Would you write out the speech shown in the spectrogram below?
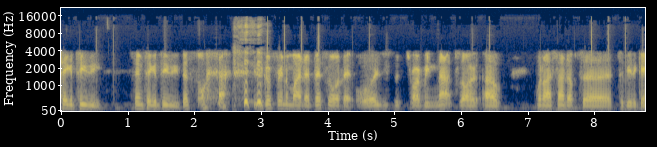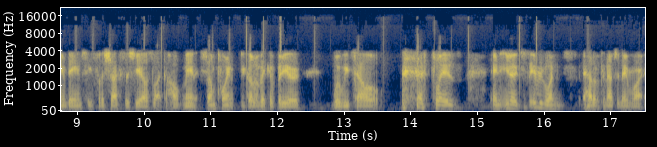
take it easy. Sam, take it easy. That's all. He's a good friend of mine, and that's one that always used to drive me nuts. So uh, when I signed up to to be the game day MC for the Sharks this year, I was like, oh man, at some point you got to make a video where we tell players and you know just everyone how to pronounce your name right.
